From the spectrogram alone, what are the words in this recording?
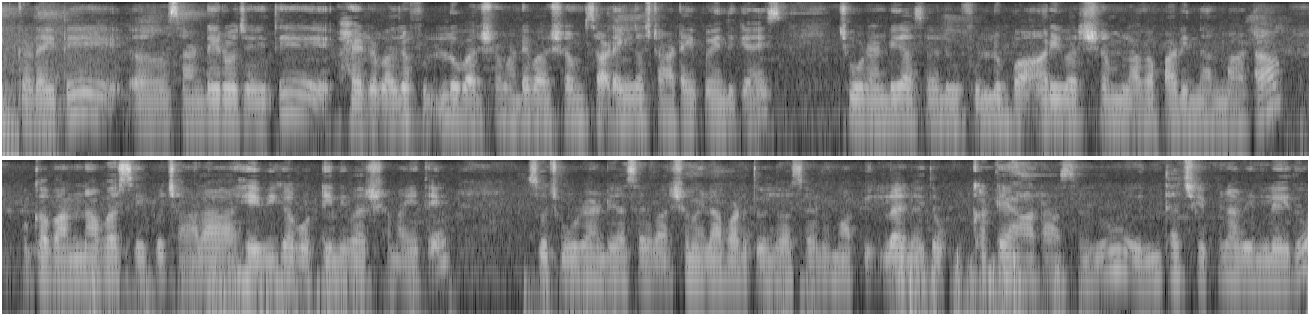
ఇక్కడైతే సండే రోజు అయితే హైదరాబాద్లో ఫుల్ వర్షం. అంటే వర్షం సడన్గా స్టార్ట్ అయిపోయింది గైస్ చూడండి అసలు ఫుల్ భారీ వర్షం లాగా పడిందనమాట ఒక వన్ అవర్ సేపు చాలా హెవీగా కొట్టింది వర్షం అయితే. సో చూడండి అసలు వర్షం ఎలా పడుతుందో అసలు. మా పిల్లలు అయితే ఒక్కటే ఆట అసలు. ఎంత చెప్పినా వినలేదు.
